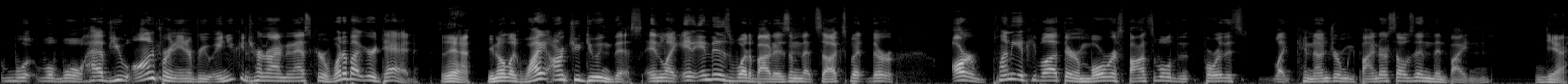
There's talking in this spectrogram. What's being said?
will will will have you on for an interview and you can turn around and ask her what about your dad. Yeah. You know, like why aren't you doing this? And like and it is whataboutism that sucks, but there are plenty of people out there more responsible th- for this like conundrum we find ourselves in than Biden. Yeah,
